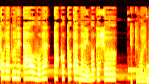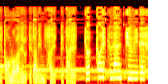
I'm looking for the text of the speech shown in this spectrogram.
とラブレターをもらったことがないのでしょう。1枚目と思われる手紙に入ってた絵。ちょっと閲覧注意です。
